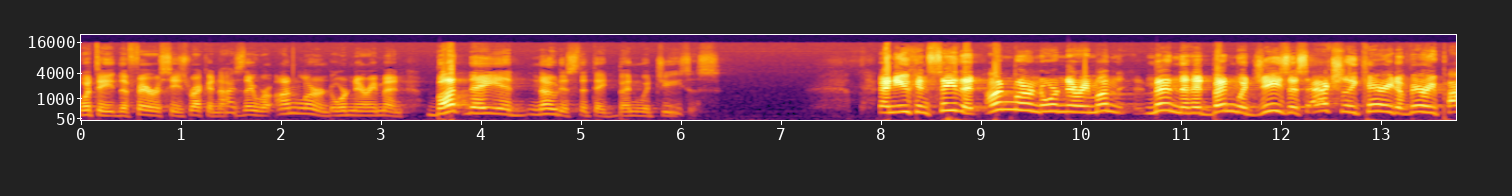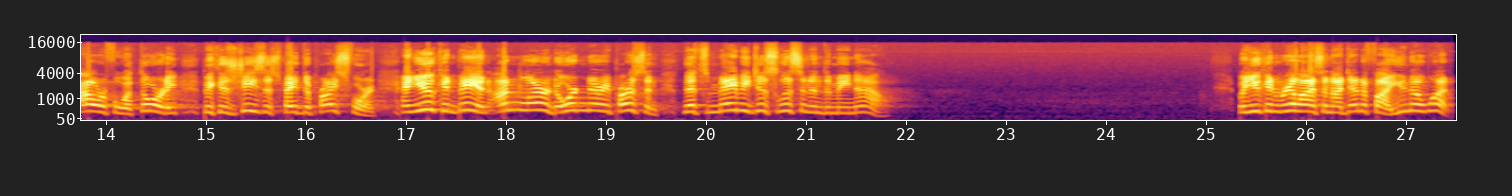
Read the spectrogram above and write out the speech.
What the, the Pharisees recognized. They were unlearned ordinary men, but they had noticed that they'd been with Jesus. And you can see that unlearned ordinary men that had been with Jesus actually carried a very powerful authority because Jesus paid the price for it. And you can be an unlearned ordinary person that's maybe just listening to me now. But you can realize and identify, you know what?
